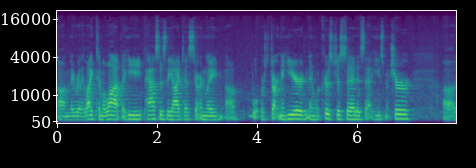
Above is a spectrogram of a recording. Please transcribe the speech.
um, they really liked him a lot. But he passes the eye test certainly. Uh, what we're starting to hear, and what Chris just said, is that he's mature. Uh,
